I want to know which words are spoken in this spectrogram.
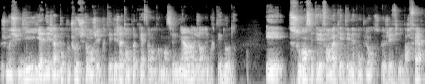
je me suis dit, il y a déjà beaucoup de choses. Justement, j'ai écouté déjà ton podcast avant de commencer le mien, et j'en ai écouté d'autres. Et souvent, c'était des formats qui étaient que ce que j'ai fini par faire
